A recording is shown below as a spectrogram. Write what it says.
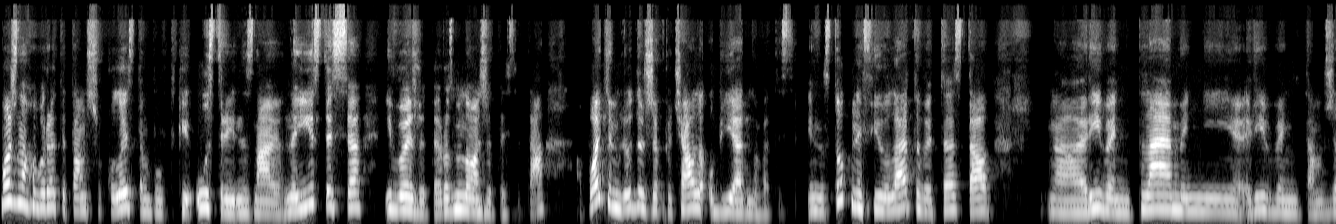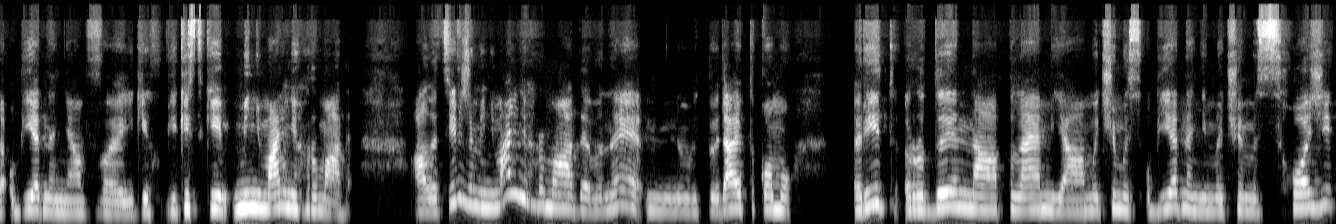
Можна говорити там, що колись там був такий устрій, не знаю, наїстися і вижити, розмножитися. Та. А потім люди вже почали об'єднуватися. І наступний фіолетовий це став рівень племені, рівень там вже об'єднання в яких в якісь такі мінімальні громади. Але ці вже мінімальні громади вони відповідають такому рід, родина, плем'я. Ми чимось об'єднані, ми чимось схожі,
